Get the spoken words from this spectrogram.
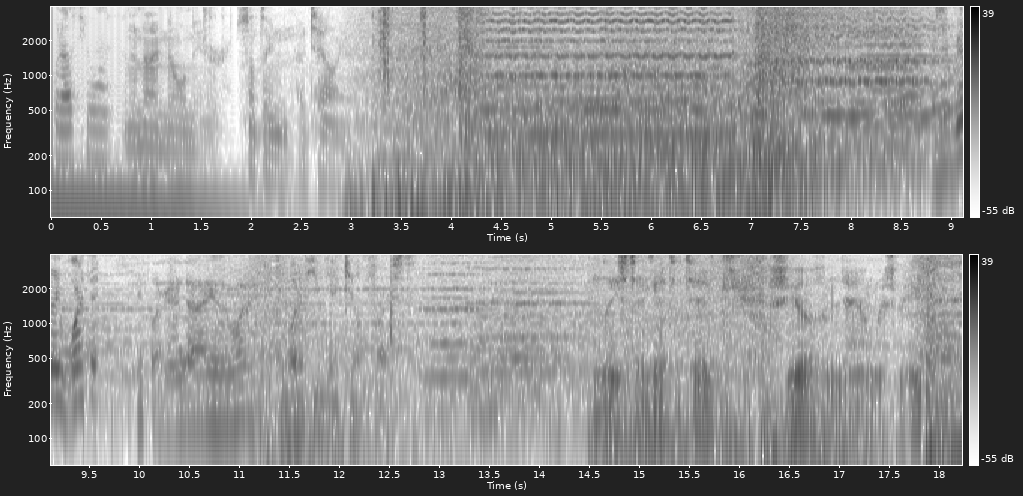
What else do you want? And a 9 millimeter, something Italian. Is it really worth it? People are gonna die either way. What if you get killed first? At least I get to take a few of them down with me.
